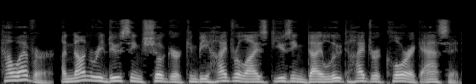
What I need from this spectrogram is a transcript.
However, a non-reducing sugar can be hydrolyzed using dilute hydrochloric acid.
